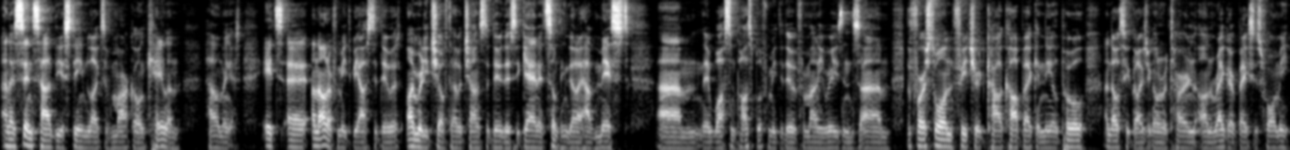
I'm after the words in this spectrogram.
and has since had the esteemed likes of Marco and Kalen helming it. It's uh, an honour for me to be asked to do it. I'm really chuffed to have a chance to do this again. It's something that I have missed. Um, it wasn't possible for me to do it for many reasons. Um, the first one featured Karl Kopek and Neil Poole, and those two guys are going to return on regular basis for me.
